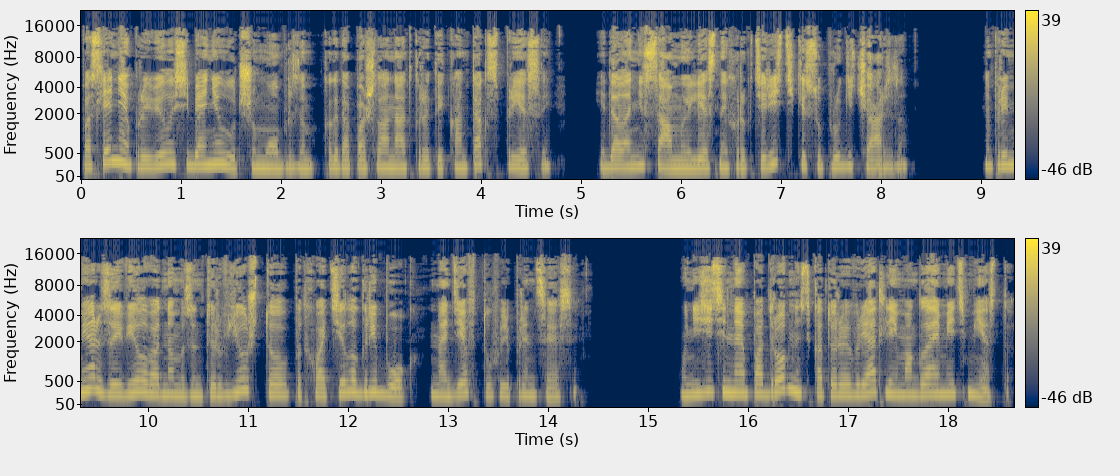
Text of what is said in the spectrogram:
Последняя проявила себя не лучшим образом, когда пошла на открытый контакт с прессой и дала не самые лестные характеристики супруги Чарльза. Например, заявила в одном из интервью, что подхватила грибок, надев туфли принцессы. Унизительная подробность, которая вряд ли и могла иметь место.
